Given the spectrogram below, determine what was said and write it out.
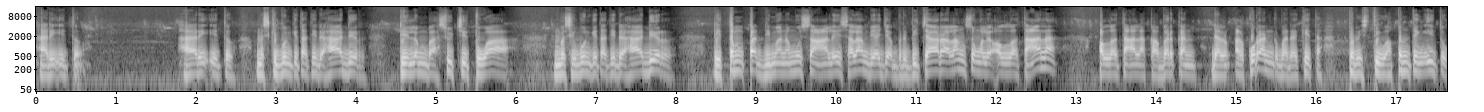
Hari itu. Hari itu. Meskipun kita tidak hadir di lembah suci tua meskipun kita tidak hadir di tempat di mana Musa alaihissalam diajak berbicara langsung oleh Allah Ta'ala Allah Ta'ala kabarkan dalam Al-Quran kepada kita peristiwa penting itu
